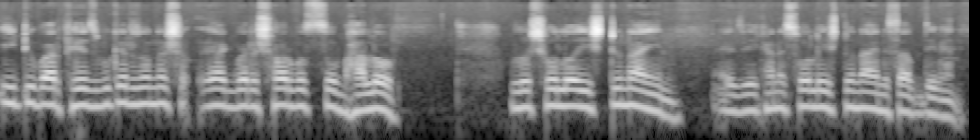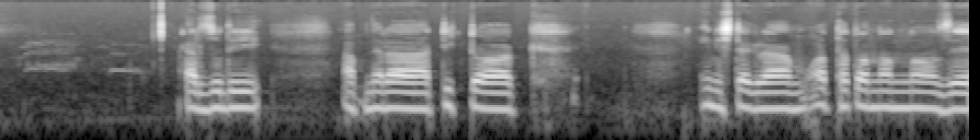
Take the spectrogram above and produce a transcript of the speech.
ইউটিউব আর ফেসবুকের জন্য একবারে সর্বোচ্চ ভালো। হলো ষোলো ইস টু নাইন এই যে এখানে ষোলো ইস টু নাইনে চাপ দেবেন। আর যদি আপনারা টিকটক ইনস্টাগ্রাম অর্থাৎ অন্যান্য যে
